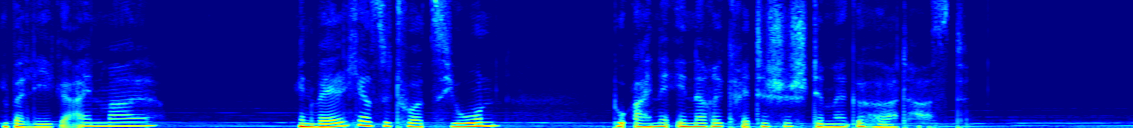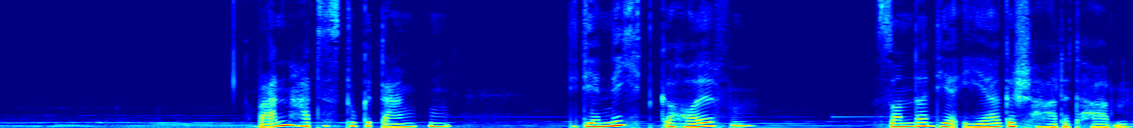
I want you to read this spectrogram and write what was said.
überlege einmal, in welcher Situation du eine innere kritische Stimme gehört hast. Wann hattest du Gedanken, die dir nicht geholfen, sondern dir eher geschadet haben?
